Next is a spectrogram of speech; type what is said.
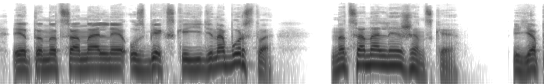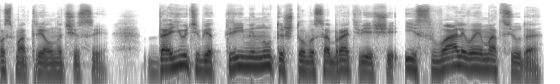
— это национальное узбекское единоборство?» «Национальное женское». Я посмотрел на часы. «Даю тебе три минуты, чтобы собрать вещи, и сваливаем отсюда.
